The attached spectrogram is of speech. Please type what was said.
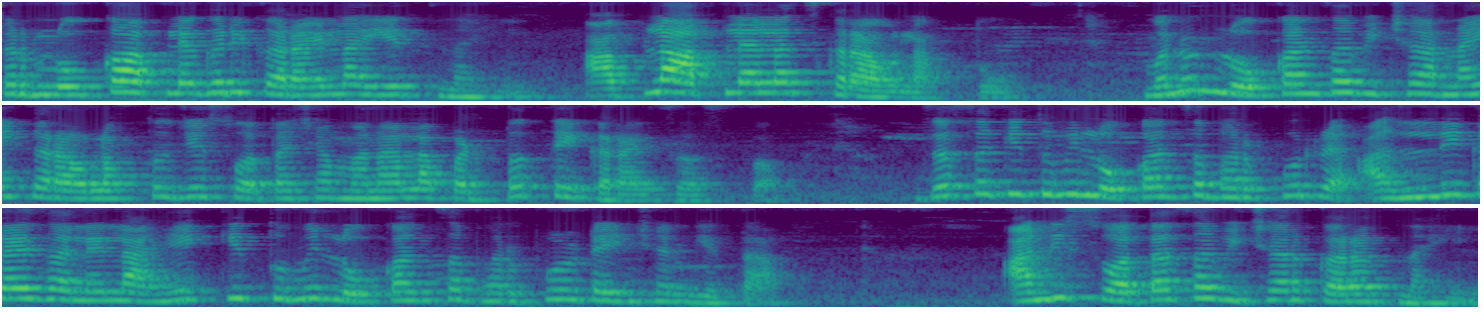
तर लोक आपल्या घरी करायला येत नाही. आपला आपल्यालाच करावा लागतो. म्हणून लोकांचा विचार नाही करावा लागतो जे स्वतःच्या मनाला पडतं ते करायचं असतं. जसं की तुम्ही लोकांचं भरपूर हल्ली काय झालेलं आहे की तुम्ही लोकांचं भरपूर टेन्शन घेता आणि स्वतःचा विचार करत नाही.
